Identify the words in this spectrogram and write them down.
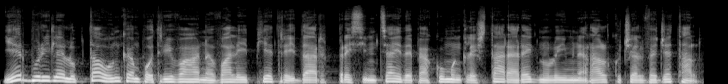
Ierburile luptau încă împotriva năvalei pietrei, dar presimțeai de pe acum încleștarea regnului mineral cu cel vegetal –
